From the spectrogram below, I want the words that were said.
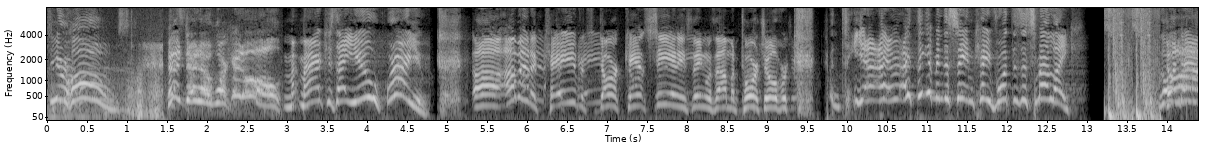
back to your homes. It didn't work at all! M- Mark, is that you? Where are you? Uh, I'm in a cave. It's dark. Can't see anything without my torch over. Yeah, I, I think I'm in the same cave. What does it smell like? Going down.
